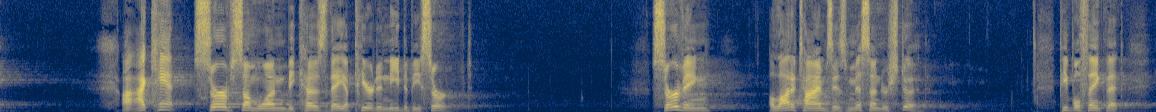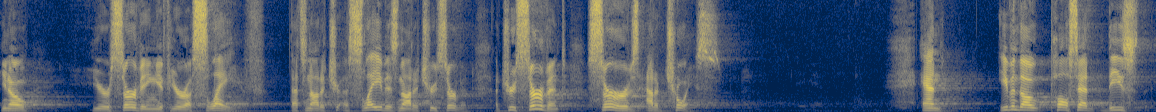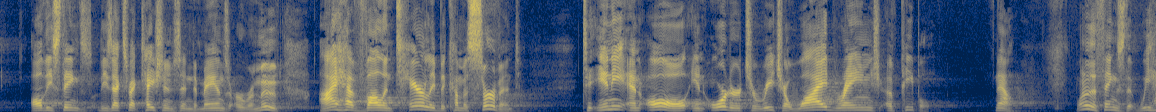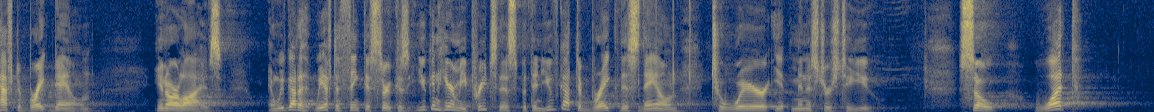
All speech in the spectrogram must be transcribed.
I, I can't serve someone because they appear to need to be served. Serving, a lot of times, is misunderstood. People think that, you know, you're serving if you're a slave. That's not a, tr- a slave is not a true servant. A true servant serves out of choice. And even though Paul said these all these things, these expectations and demands are removed, I have voluntarily become a servant to any and all in order to reach a wide range of people. Now, one of the things that we have to break down in our lives, and we've got to, we have to think this through, because you can hear me preach this, but then you've got to break this down to where it ministers to you. So, what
